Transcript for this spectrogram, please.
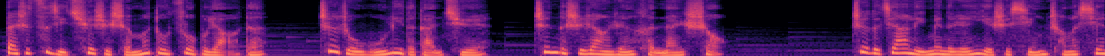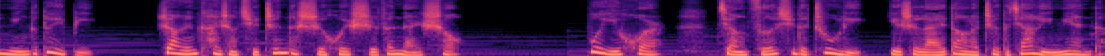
但是自己却是什么都做不了的，这种无力的感觉真的是让人很难受。这个家里面的人也是形成了鲜明的对比，让人看上去真的是会十分难受。不一会儿，蒋泽旭的助理也是来到了这个家里面的。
